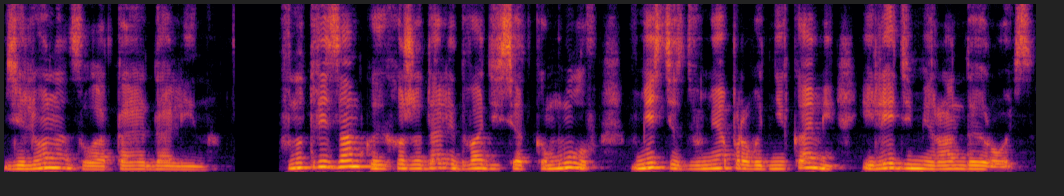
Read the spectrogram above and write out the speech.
зелено-золотая долина. Внутри замка их ожидали два десятка мулов вместе с двумя проводниками и леди Мирандой Ройс.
